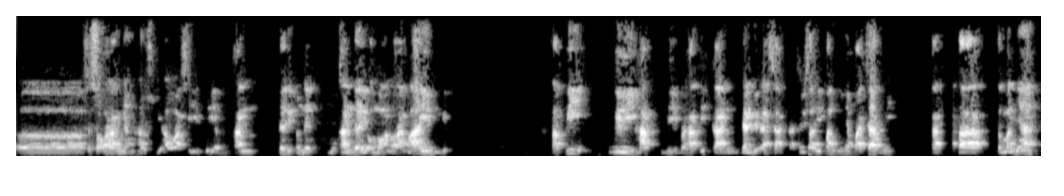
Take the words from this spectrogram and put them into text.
eh, seseorang yang harus diawasi itu ya bukan dari pendek, bukan dari omongan orang lain gitu. Tapi dilihat, diperhatikan, dan dirasakan. Misal Ipan punya pacar nih, kata temannya,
